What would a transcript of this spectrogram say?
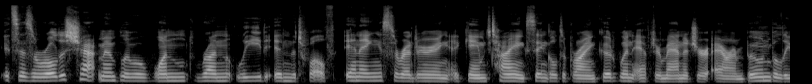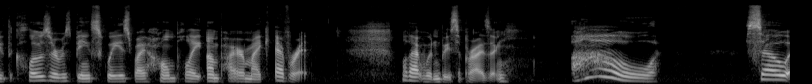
It says Aroldis Chapman blew a one run lead in the 12th inning, surrendering a game tying single to Brian Goodwin after manager Aaron Boone believed the closer was being squeezed by home plate umpire Mike Everitt. Well, that wouldn't be surprising. Oh! So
